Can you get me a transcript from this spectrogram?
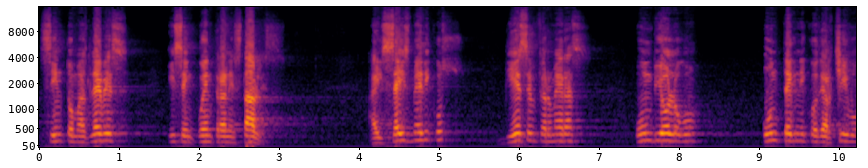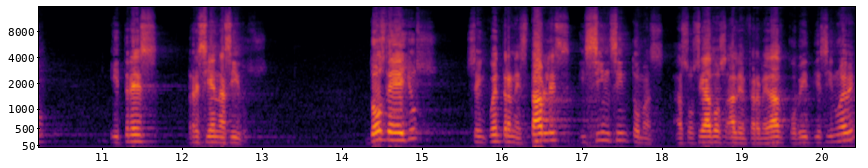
síntomas leves y se encuentran estables. Hay seis médicos, 10 enfermeras, un biólogo, un técnico de archivo y tres recién nacidos. Dos de ellos se encuentran estables y sin síntomas asociados a la enfermedad COVID-19.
